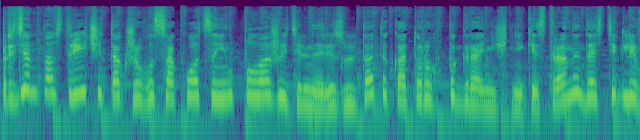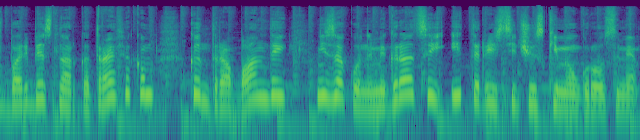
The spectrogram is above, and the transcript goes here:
Президент на встрече также высоко оценил положительные результаты, которых пограничники страны достигли в борьбе с наркотрафиком, контрабандой, незаконной миграцией и террористическими угрозами.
